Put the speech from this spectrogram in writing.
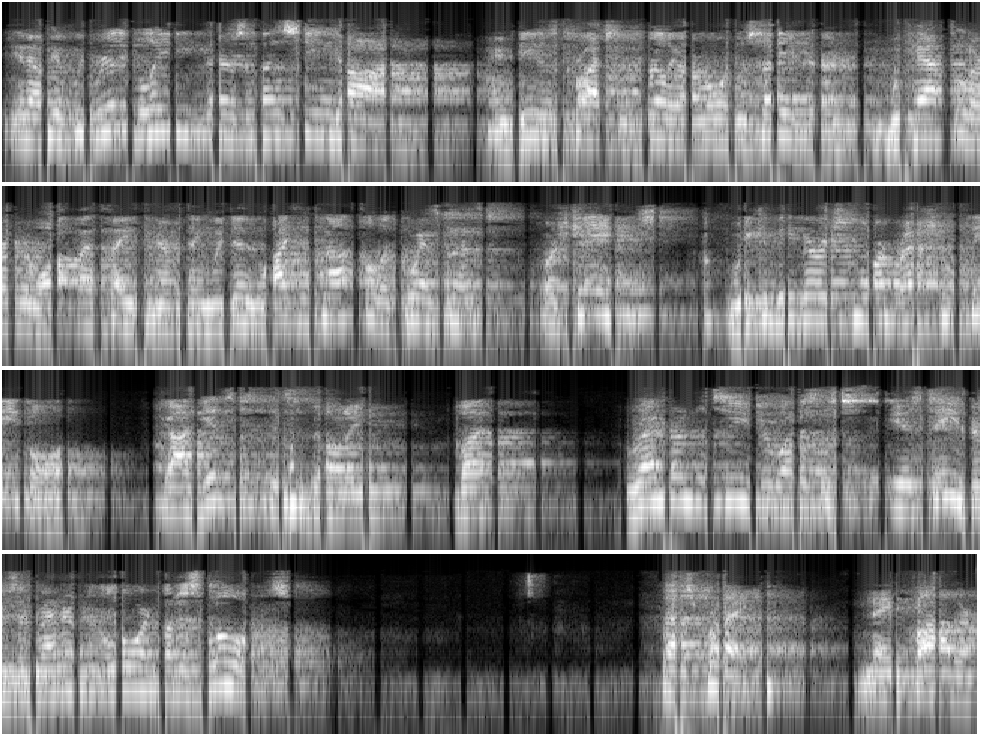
You know, if we really believe there's an unseen God and Jesus Christ is really what is Lord's. Let us pray. Name Father,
